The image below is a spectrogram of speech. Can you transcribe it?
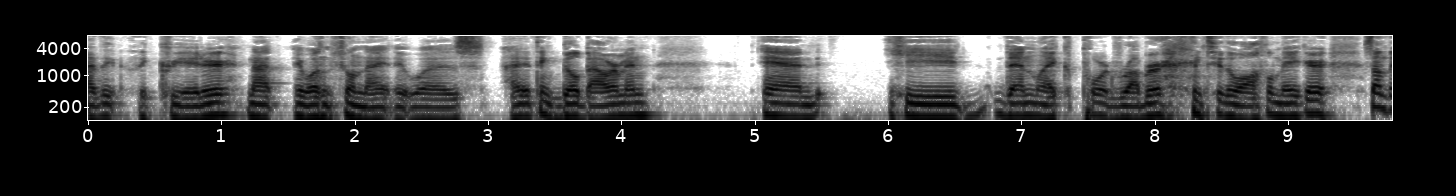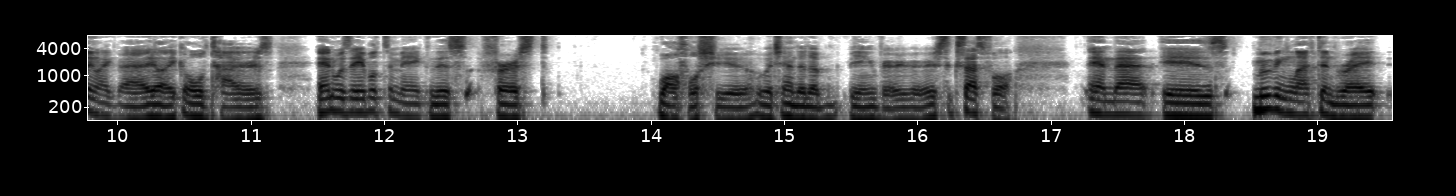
the, the creator, not, it wasn't Phil Knight, it was, I think Bill Bowerman. And he then like poured rubber into the waffle maker, something like that, like old tires, and was able to make this first waffle shoe, which ended up being very, very successful. And that is moving left and right,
